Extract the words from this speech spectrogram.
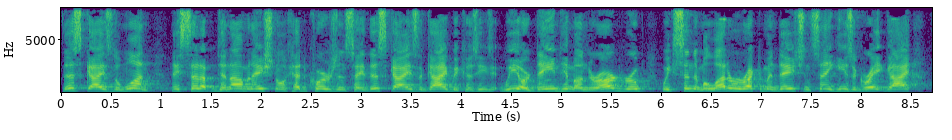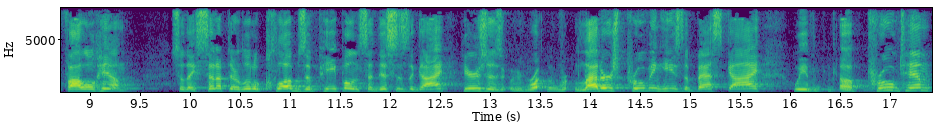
This guy's the one. They set up denominational headquarters and say, This guy's the guy because he's, we ordained him under our group. We send him a letter of recommendation saying he's a great guy. Follow him. So they set up their little clubs of people and said, This is the guy. Here's his letters proving he's the best guy. We've approved him.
